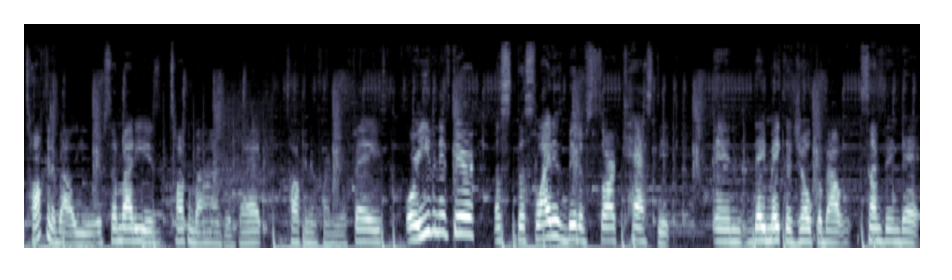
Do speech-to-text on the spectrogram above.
talking about you, if somebody is talking behind your back, talking in front of your face, or even if they're a, the slightest bit of sarcastic and they make a joke about something that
